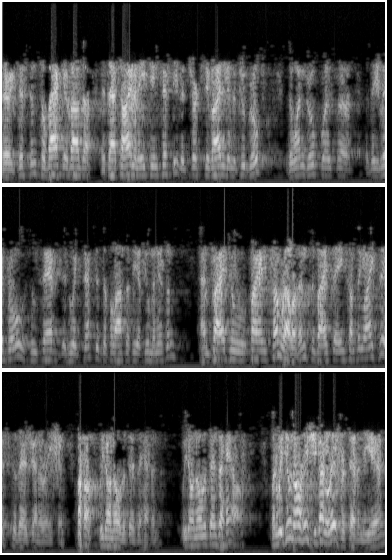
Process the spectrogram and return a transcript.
their existence. So back about the, at that time in 1850, the church divided into two groups. The one group was uh, the liberals who said, who accepted the philosophy of humanism, and try to find some relevance by saying something like this to their generation. we don't know that there's a heaven. We don't know that there's a hell. But we do know this, you gotta live for 70 years.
